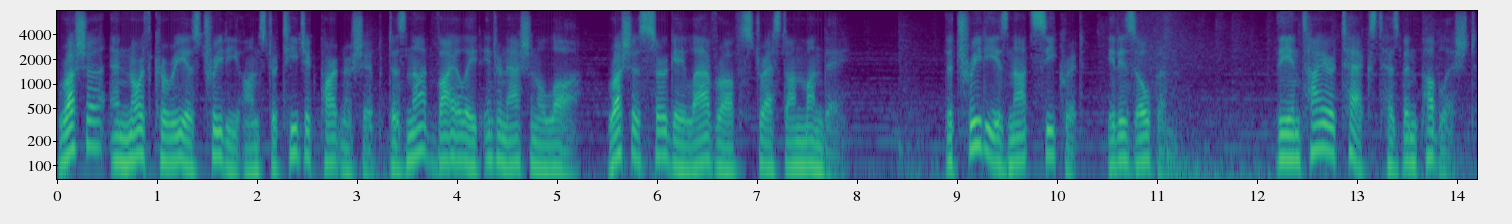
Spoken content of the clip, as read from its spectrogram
Russia and North Korea's Treaty on Strategic Partnership does not violate international law, Russia's Sergei Lavrov stressed on Monday. The treaty is not secret, it is open. The entire text has been published.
